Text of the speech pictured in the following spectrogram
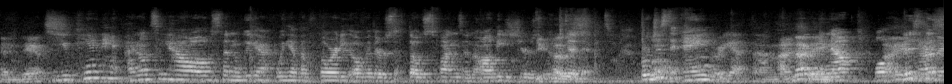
And that's. You can't, ha- I don't see how all of a sudden we have, we have authority over those, those funds and all these years we Because- did it. We're just angry at them. I'm not And angry. now, well, I am this not angry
